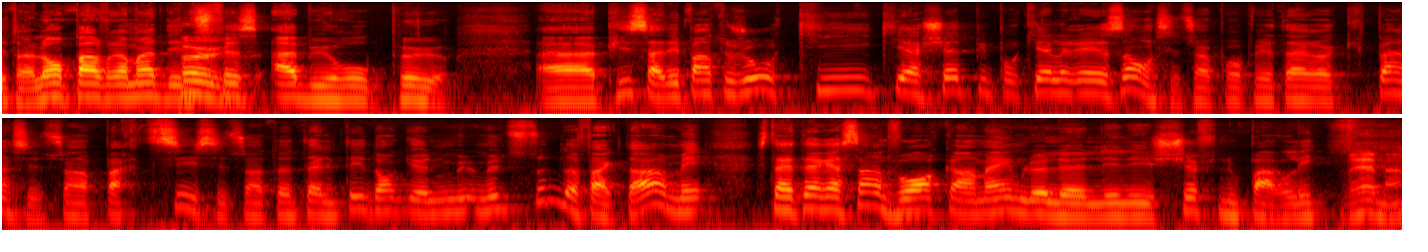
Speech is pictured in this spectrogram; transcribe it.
etc. Là, on parle vraiment d'édifices à bureau pur. Euh, puis ça dépend toujours qui, qui achète puis pour quelle raison. C'est-tu un propriétaire occupant? C'est-tu en partie? C'est-tu en totalité? Donc, il y a une mu- multitude de facteurs, mais c'est intéressant de voir quand même là, le- les, les chiffres nous parler. Vraiment.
